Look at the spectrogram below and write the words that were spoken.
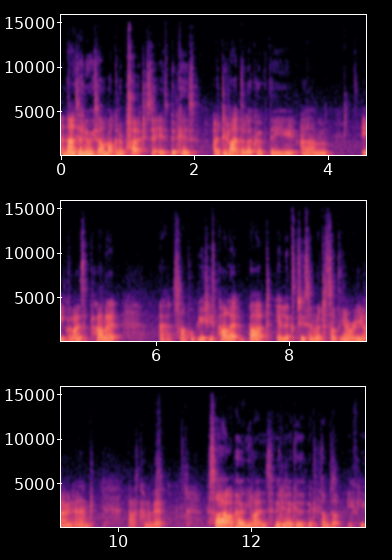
And that's the only reason I'm not going to purchase it is because I do like the look of the um, Equalizer palette, uh, Sample Beauty's palette, but it looks too similar to something I already own and that's kind of it. So I'm hoping you like this video, give it a big thumbs up if you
